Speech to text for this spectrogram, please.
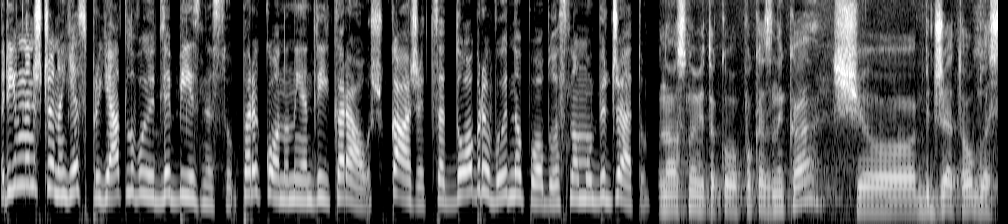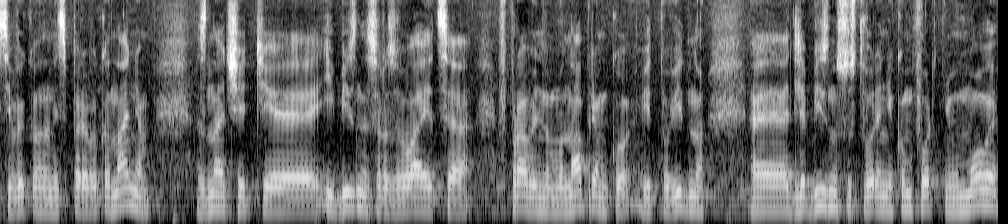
Рівненщина є сприятливою для бізнесу. Переконаний Андрій Карауш каже, це добре видно по обласному бюджету. На основі такого показника, що бюджет області виконаний з перевиконанням, значить е, і бізнес розвивається в правильному напрямку. Відповідно, е, для бізнесу створені комфортні умови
